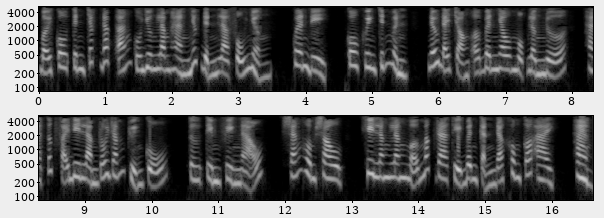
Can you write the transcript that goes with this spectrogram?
bởi cô tin chắc đáp án của Dương Lam Hàn nhất định là phủ nhận, quên đi, cô khuyên chính mình, nếu đã chọn ở bên nhau một lần nữa, hà tất phải đi làm rối rắm chuyện cũ, tự tìm phiền não, sáng hôm sau, khi lăng lăng mở mắt ra thì bên cạnh đã không có ai, hàng,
